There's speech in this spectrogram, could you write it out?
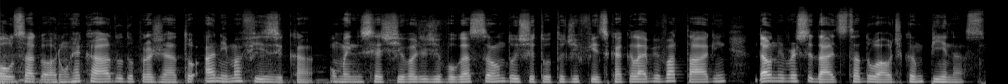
Ouça agora um recado do projeto Anima Física, uma iniciativa de divulgação do Instituto de Física Gleb Vatagen da Universidade Estadual de Campinas.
